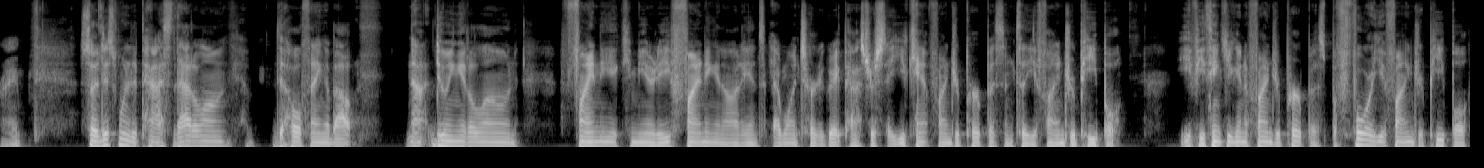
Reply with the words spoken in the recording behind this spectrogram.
right? So I just wanted to pass that along. The whole thing about not doing it alone, finding a community, finding an audience. I once heard a great pastor say, You can't find your purpose until you find your people. If you think you're going to find your purpose before you find your people,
